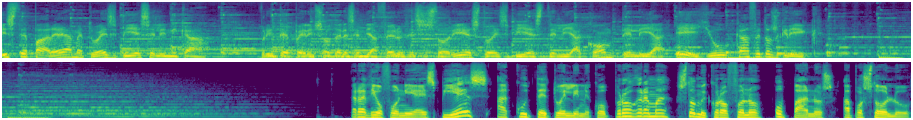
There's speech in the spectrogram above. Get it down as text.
Είστε παρέα με το SBS Ελληνικά. Βρείτε περισσότερες ενδιαφέρουσες ιστορίες στο sbs.com.au κάθετος Greek. Ραδιοφωνία SBS, ακούτε το ελληνικό πρόγραμμα στο μικρόφωνο ο Πάνος Αποστόλου.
